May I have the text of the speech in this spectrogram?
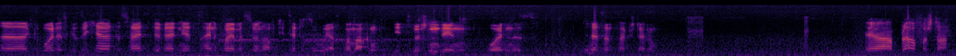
äh, Gebäude ist gesichert. Das heißt, wir werden jetzt eine Feuermission auf die ZSU erstmal machen, die zwischen den Gebäuden ist. In der Sandsackstellung. Ja, blau verstanden.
